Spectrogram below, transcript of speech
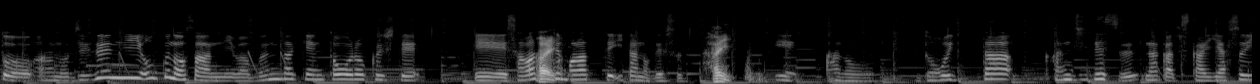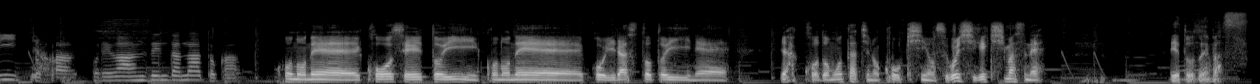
とあの事前に奥野さんには分だけ登録して、えー、触ってもらっていたのです。はい。えー、あのどういった感じです？なんか使いやすいとか、これは安全だなとか。このね、構成といい、このね、こうイラストといいね、いや、子供たちの好奇心をすごい刺激しますね。ありがとうございます。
